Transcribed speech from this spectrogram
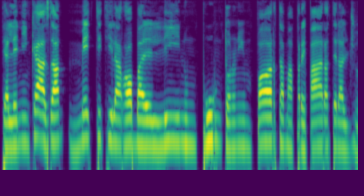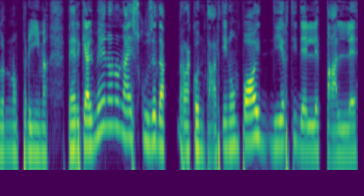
Ti alleni in casa? Mettiti la roba lì in un punto, non importa, ma preparatela il giorno prima, perché almeno non hai scuse da raccontarti, non puoi dirti delle palle,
